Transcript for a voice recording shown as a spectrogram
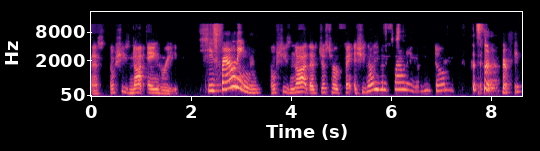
That's no, she's not angry. She's frowning. No, she's not. That's just her face. She's not even frowning. Are you dumb? That's not her face.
